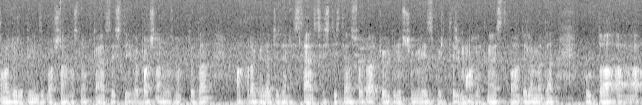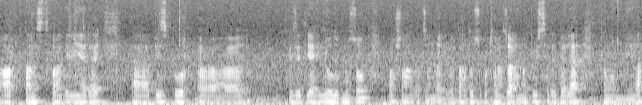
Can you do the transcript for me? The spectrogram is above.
Ona görə birinci başlanğıc nöqtəni seçdik və başlanğıc nöqtədən axıra qədər gedən hissəni seçdikdən sonra gördüyünüz kimi heç bir trim alətindən istifadə eləmədən burada arxdan istifadə edərək biz bu necə deyək, yolumuzun başlanğıcını, daha doğrusu qutaracağını bu hissədə belə tamamlaya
